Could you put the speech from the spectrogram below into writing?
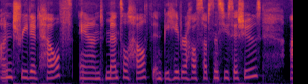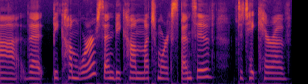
untreated health and mental health and behavioral health substance use issues uh, that become worse and become much more expensive to take care of.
